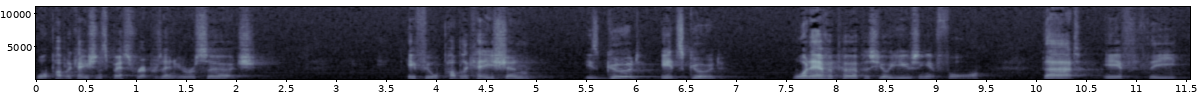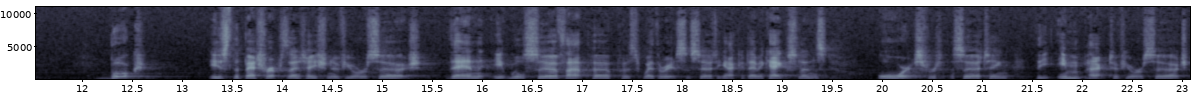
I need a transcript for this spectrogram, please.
what publications best represent your research? If your publication is good, it's good, whatever purpose you're using it for. That if the book is the best representation of your research, then it will serve that purpose, whether it's asserting academic excellence or it's asserting the impact of your research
